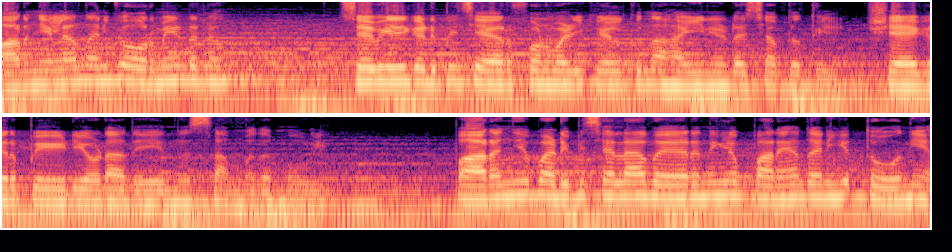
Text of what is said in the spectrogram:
പറഞ്ഞില്ല എന്ന് എനിക്ക് ഓർമ്മയുണ്ടല്ലോ. ചെവിയിൽ ഘടിപ്പിച്ച് എയർഫോൺ വഴി കേൾക്കുന്ന ഹൈനയുടെ ശബ്ദത്തിൽ ശേഖർ പേടിയോടെ അതേന്ന് സമ്മതം മൂളി. പറഞ്ഞു പഠിപ്പിച്ചല്ല വേറെ എന്തെങ്കിലും പറയാൻ തനിക്ക് തോന്നിയ?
